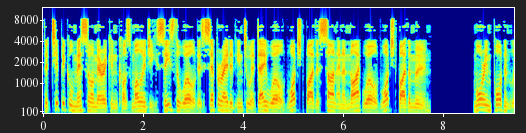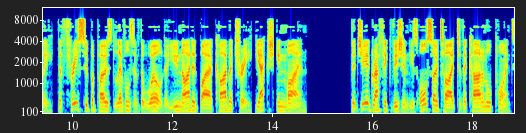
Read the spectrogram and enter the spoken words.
The typical Mesoamerican cosmology sees the world as separated into a day world watched by the sun and a night world watched by the moon. More importantly, the three superposed levels of the world are united by a ceiba tree in Mayan. The geographic vision is also tied to the cardinal points.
